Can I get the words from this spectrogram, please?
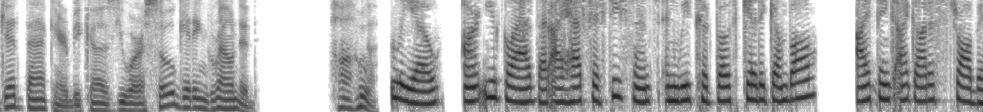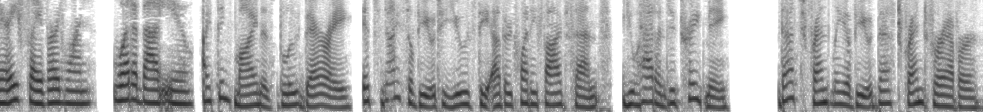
get back here because you are so getting grounded. Ha hoo. Leo, aren't you glad that I had 50 cents and we could both get a gumball? I think I got a strawberry flavored one. What about you? I think mine is blueberry. It's nice of you to use the other 25 cents. You hadn't to treat me. That's friendly of you best friend forever.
